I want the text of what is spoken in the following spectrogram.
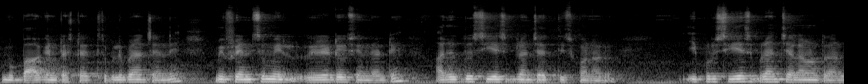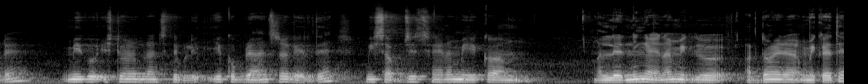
మీకు బాగా ఇంట్రెస్ట్ అయితే త్రిపుల్ e బ్రాంచ్ అండి. మీ ఫ్రెండ్స్ మీ రిలేటివ్స్ ఏంటంటే అదిద్దు సిఎస్ బ్రాంచ్ అయితే తీసుకున్నారు. ఇప్పుడు సిఎస్ బ్రాంచ్ ఎలా ఉంటుందంటే మీకు ఇష్టమైన బ్రాంచ్ త్రిబుల్ e. ఈ యొక్క బ్రాంచ్లోకి వెళ్తే మీ సబ్జెక్ట్స్ అయినా మీ యొక్క లెర్నింగ్ అయినా మీకు అర్థమైన మీకైతే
